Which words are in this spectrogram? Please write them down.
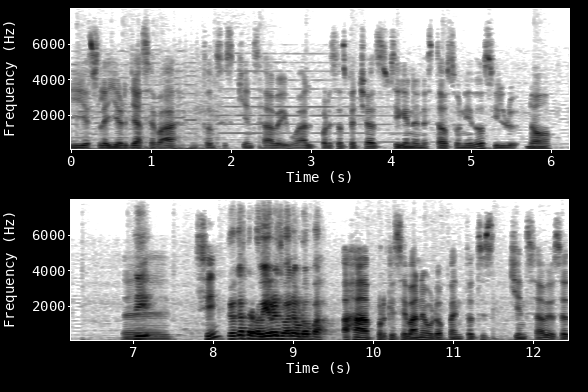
y Slayer ya se va, entonces quién sabe, igual por esas fechas siguen en Estados Unidos y no. Eh, ¿Sí? Creo que hasta noviembre se van a Europa. Ajá, porque se van a Europa, entonces quién sabe, o sea,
